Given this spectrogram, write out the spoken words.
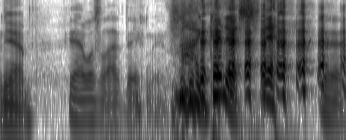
Yeah, Yeah, it was a lot of dick, man. My goodness. Yeah. Yeah.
